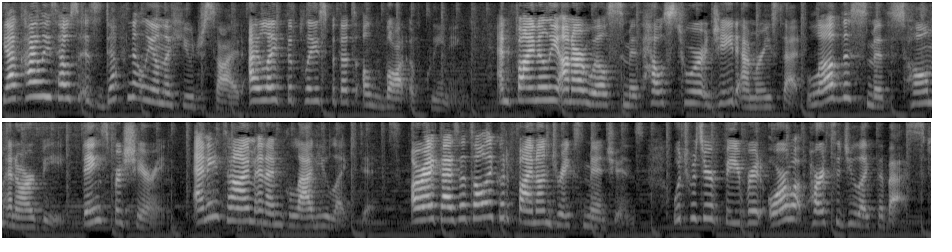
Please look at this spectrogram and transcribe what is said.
Yeah, Kylie's house is definitely on the huge side. I like the place, but that's a lot of cleaning. And finally, on our Will Smith house tour, Jade Emery said, Love the Smiths home and RV. Thanks for sharing. Anytime, and I'm glad you liked it. Alright guys, that's all I could find on Drake's mansions. Which was your favorite or what parts did you like the best?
